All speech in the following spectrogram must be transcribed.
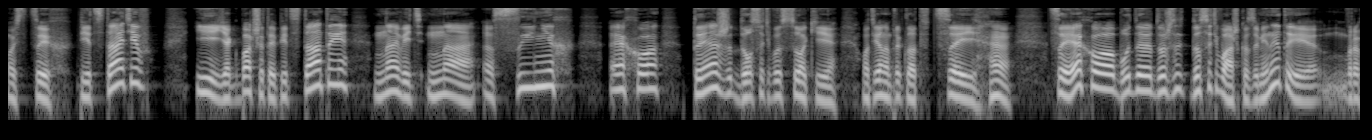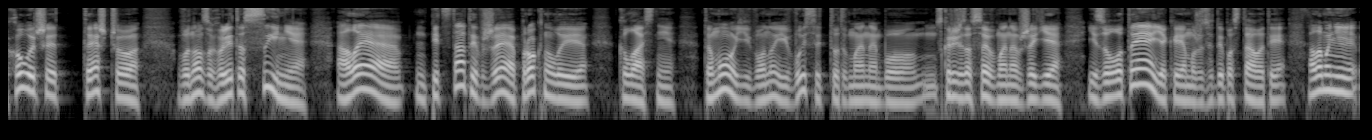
ось цих підстатів. І як бачите, підстати навіть на синіх ехо теж досить високі. От я, наприклад, в цей, це ехо буде досить, досить важко замінити, враховуючи те, що воно взагалі-то синє, але підстати вже прокнули класні. Тому воно і висить тут в мене, бо, скоріш за все, в мене вже є і золоте, яке я можу сюди поставити, але мені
